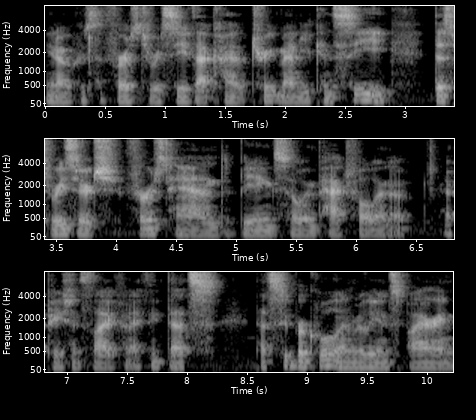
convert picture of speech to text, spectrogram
you know, who's the first to receive that kind of treatment, you can see this research firsthand being so impactful in a, a patient's life. And I think that's, that's super cool and really inspiring.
